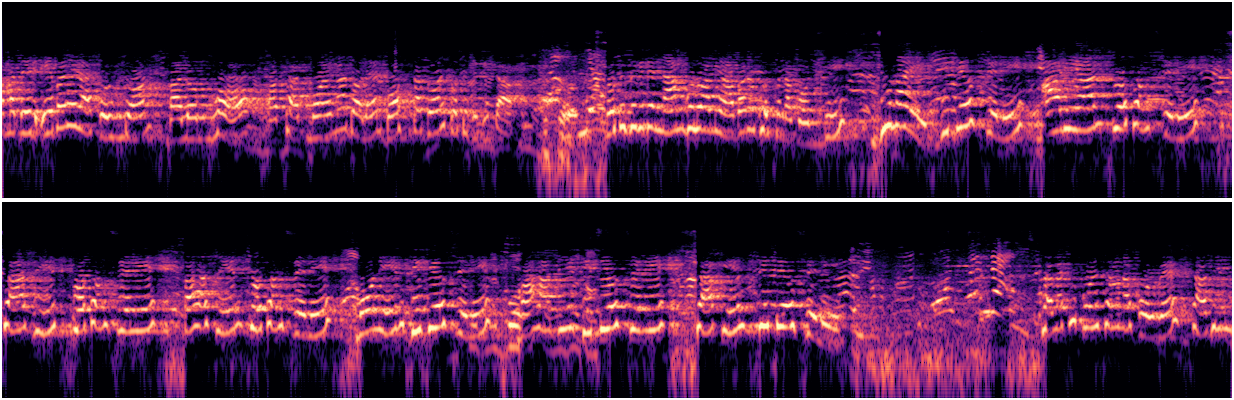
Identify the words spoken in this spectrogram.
আমাদের এবারের আকর্ষণ বালক ঘ অর্থাৎ ময়না দলের বস্তা দল প্রতিযোগিতা। প্রতিযোগীদের নামগুলো আমি ঘোষণা করছি। জুনাই দ্বিতীয় শ্রেণি, আরিয়ান প্রথম শ্রেণি, সাজিদ প্রথম শ্রেণি, তাহাসিন প্রথম শ্রেণি, মনির দ্বিতীয় শ্রেণি, মাহাদি দ্বিতীয় শ্রেণি, শাকিল তৃতীয় শ্রেণি। খেলাটি পরিচালনা করবে? স্বাধীন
